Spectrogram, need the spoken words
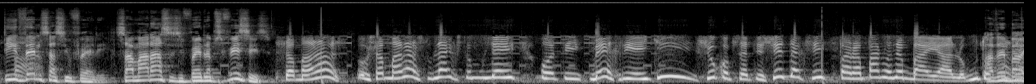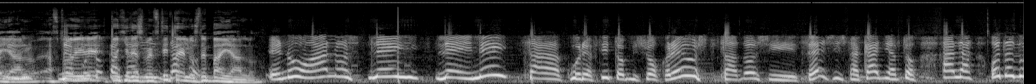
Τι δεν σας συμφέρει. Σαμαράς σε συμφέρει να ψηφίσεις; Σαμαράς. Ο Σαμαράς τουλάχιστον μου λέει ότι μέχρι εκεί σου κόψα τη σύνταξη, παραπάνω δεν πάει άλλο. Μου το Α, δεν πάει άλλο. Αυτό Ναι, είναι, μου το έχει δεσμευτεί καθαρίζει τέλος, δεν πάει άλλο. Ενώ ο άλλος λέει, λέει, λέει, θα κουρευτεί το μισό χρέος, θα δώσει θέσεις, θα κάνει αυτό. Αλλά όταν το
